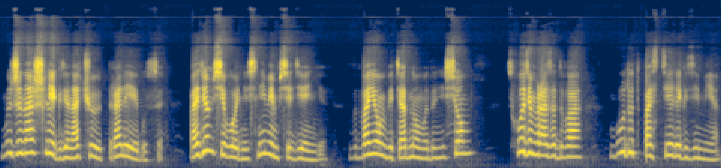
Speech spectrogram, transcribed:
«Мы же нашли, где ночуют троллейбусы. Пойдем сегодня, снимем сиденье. Вдвоем ведь одно мы донесем. Сходим раза два» будут постели к зиме.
